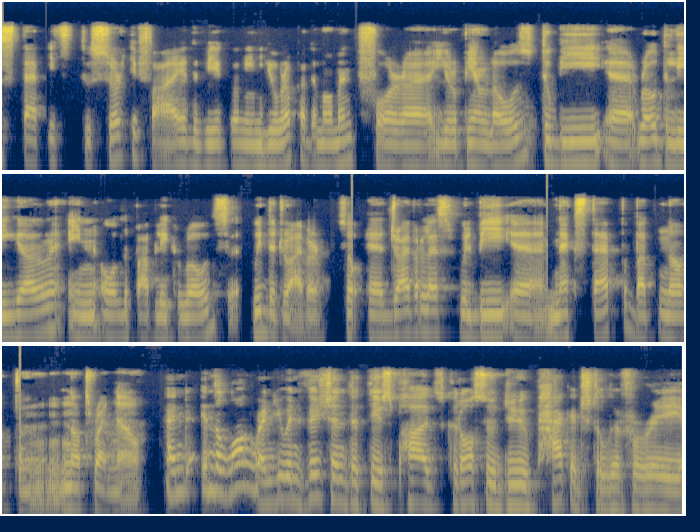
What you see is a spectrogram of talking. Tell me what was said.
step is to certify the vehicle in Europe at the moment for uh, European laws to be uh, road legal in all the public roads with the driver. So uh, driverless will be uh, next step, but not um, not right now. And in the long run, you envision that these pods could also do package delivery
